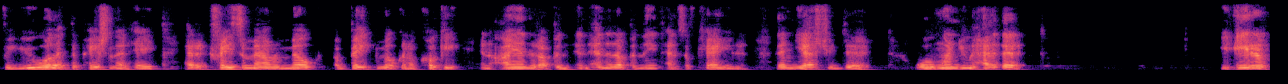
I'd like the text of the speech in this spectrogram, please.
For you or like the patient that hey had a trace amount of milk, a baked milk and a cookie, and I ended up in and ended up in the intensive care unit, then yes, you did. Or when you had that, you ate a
